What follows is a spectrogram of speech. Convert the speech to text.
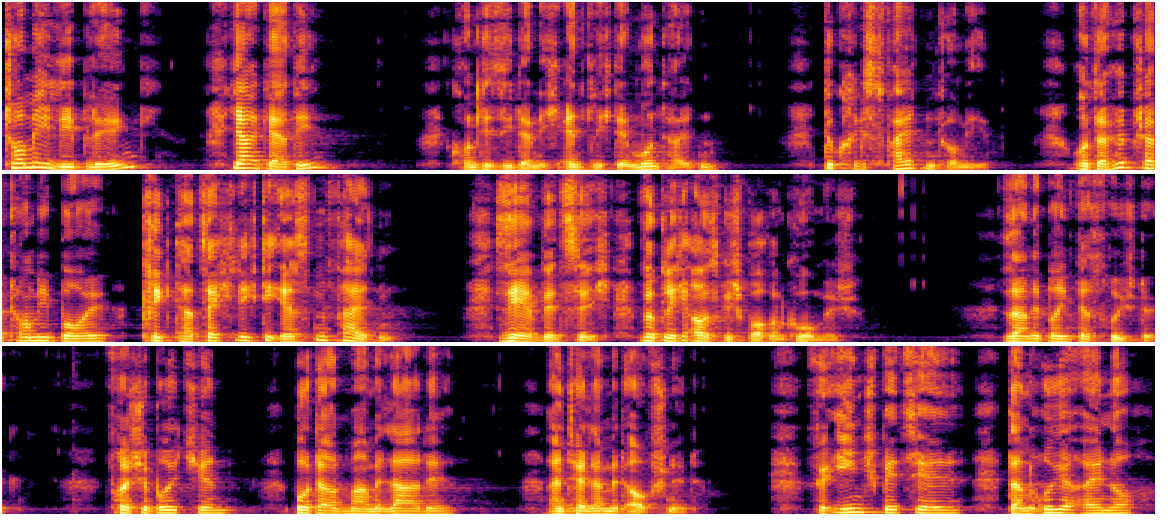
Tommy, Liebling? Ja, Gerti? Konnte sie denn nicht endlich den Mund halten? Du kriegst Falten, Tommy. Unser hübscher Tommy Boy kriegt tatsächlich die ersten Falten. Sehr witzig, wirklich ausgesprochen komisch. Sahne bringt das Frühstück. Frische Brötchen, Butter und Marmelade, ein Teller mit Aufschnitt. Für ihn speziell dann Rührei noch,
